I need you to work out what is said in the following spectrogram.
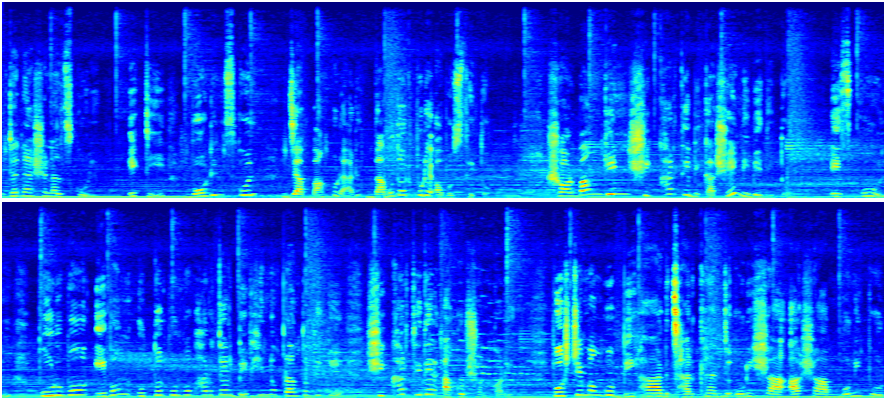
ইন্টারন্যাশনাল স্কুল, একটি বোর্ডিং স্কুল যা বাঁকুড়ার দামোদরপুরে অবস্থিত। সর্বাঙ্গীন শিক্ষার্থী বিকাশে নিবেদিত। এই স্কুল পূর্ব এবং উত্তর পূর্ব ভারতের বিভিন্ন প্রান্ত থেকে শিক্ষার্থীদের আকর্ষণ করে। পশ্চিমবঙ্গ, বিহার, ঝাড়খণ্ড, ওড়িশা, আসাম, মণিপুর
